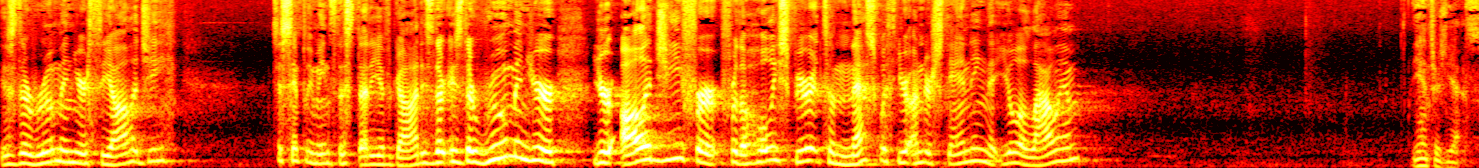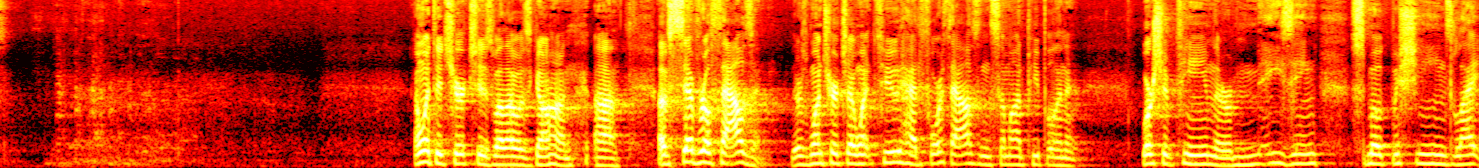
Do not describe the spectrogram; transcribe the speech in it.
Is there room in your theology? It just simply means the study of God. Is there, is there room in your, your ology for, for the Holy Spirit to mess with your understanding that you'll allow Him? The answer is yes. I went to churches while I was gone uh, of several thousand. There's one church I went to, had 4,000 some odd people in it. Worship team, they're amazing. Smoke machines, light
